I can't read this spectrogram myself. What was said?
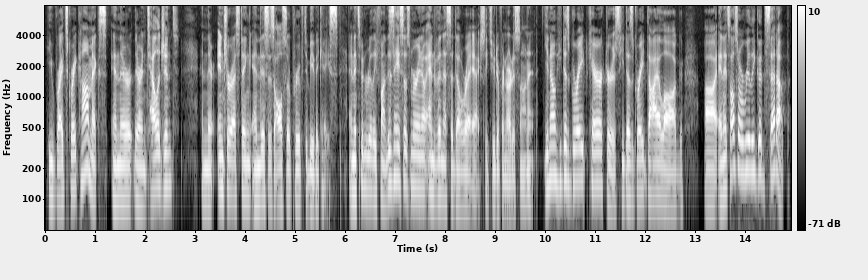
he writes great comics and they're they're intelligent and they're interesting. And this has also proved to be the case. And it's been really fun. This is Jesus Merino and Vanessa Del Rey, actually, two different artists on it. You know, he does great characters, he does great dialogue, uh, and it's also a really good setup.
